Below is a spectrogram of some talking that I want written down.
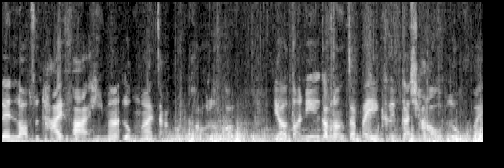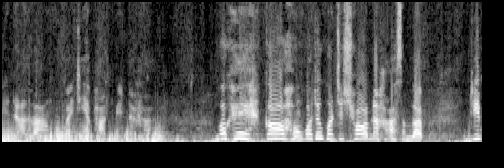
เล่นรอบสุดท้ายฝ่าหิมะลงมาจากบนเขาแล้วก็ เดี๋ยวตอนนี้กำลังจะไปขึ้นกระเช้าลงไปด้านล่างไปที่อพาร์ตเมนต์นะคะ โอเค ก็หวังว่าทุกคนจะชอบนะคะสำหรับทริป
